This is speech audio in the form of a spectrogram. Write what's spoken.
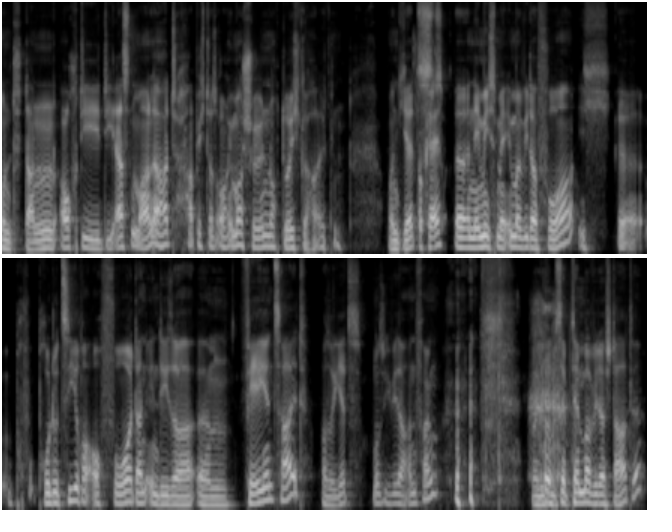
Und dann auch die, die ersten Male hat, habe ich das auch immer schön noch durchgehalten. Und jetzt okay. äh, nehme ich es mir immer wieder vor. Ich äh, produziere auch vor, dann in dieser ähm, Ferienzeit. Also jetzt muss ich wieder anfangen, weil ich im September wieder starte.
